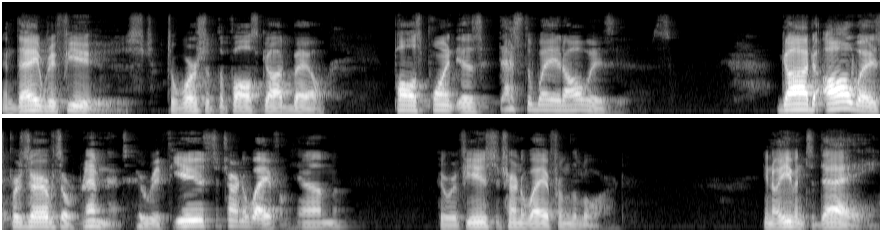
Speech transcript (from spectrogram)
And they refused to worship the false god Baal. Paul's point is that's the way it always is. God always preserves a remnant who refuse to turn away from Him, who refuse to turn away from the Lord. You know, even today,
